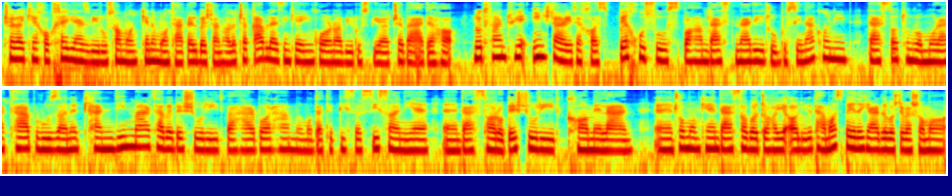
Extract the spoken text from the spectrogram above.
چرا که خب خیلی از ویروس ها ممکنه منتقل بشن. حالا چه قبل از اینکه این کرونا ویروس بیاد چه بعدها. لطفا توی این شرایط خاص به خصوص با هم دست ندید روبوسی نکنید. دستاتون رو مرتب روزانه چندین مرتبه بشورید و هر بار هم به مدت 20 تا 30 ثانیه دست ها رو بشورید کاملا. چون ممکن دست ها با جاهای آلوده تماس پیدا کرده باشه و شما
